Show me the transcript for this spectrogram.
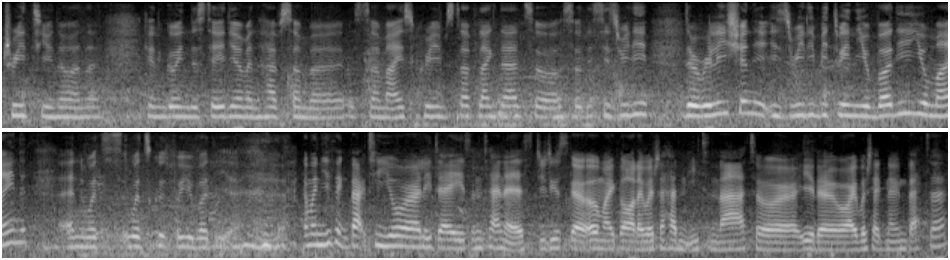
treat you know and i can go in the stadium and have some uh, uh, some ice cream, stuff like that. So, so this is really the relation is really between your body, your mind, and what's what's good for your body. Yeah. and when you think back to your early days in tennis, did you just go, "Oh my God, I wish I hadn't eaten that," or you know, "I wish I'd known better"?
